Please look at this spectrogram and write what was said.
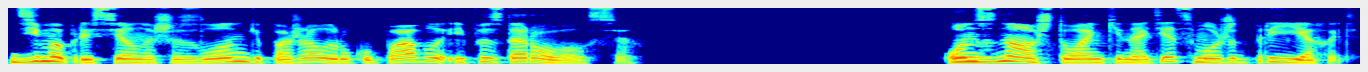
Дима присел на шезлонге, пожал руку Павла и поздоровался. Он знал, что Анькин отец может приехать,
